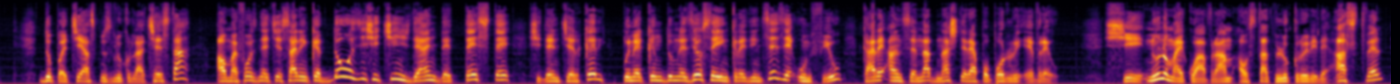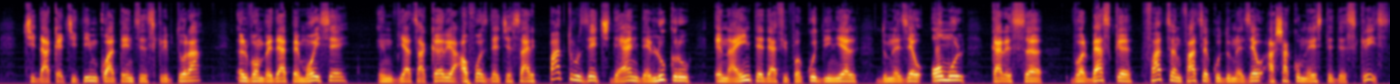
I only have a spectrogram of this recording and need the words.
După ce a spus lucrul acesta, au mai fost necesari încă 25 de ani de teste și de încercări până când Dumnezeu să încredințeze un fiu care a însemnat nașterea poporului evreu. Și nu numai cu Avram au stat lucrurile astfel, ci dacă citim cu atenție Scriptura, îl vom vedea pe Moise, în viața căruia au fost necesari 40 de ani de lucru înainte de a fi făcut din el Dumnezeu omul care să vorbească față în față cu Dumnezeu așa cum ne este descris.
